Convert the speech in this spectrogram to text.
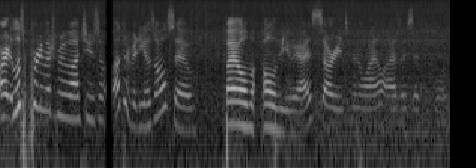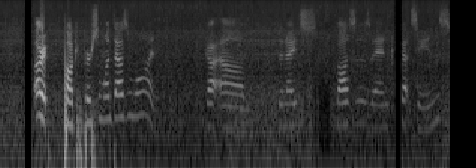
Alright, let's pretty much move on to some other videos also by all, all of you guys. Sorry it's been a while, as I said before. Alright, Pocket Person 1001. Got um, the Knights, bosses, and cutscenes.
